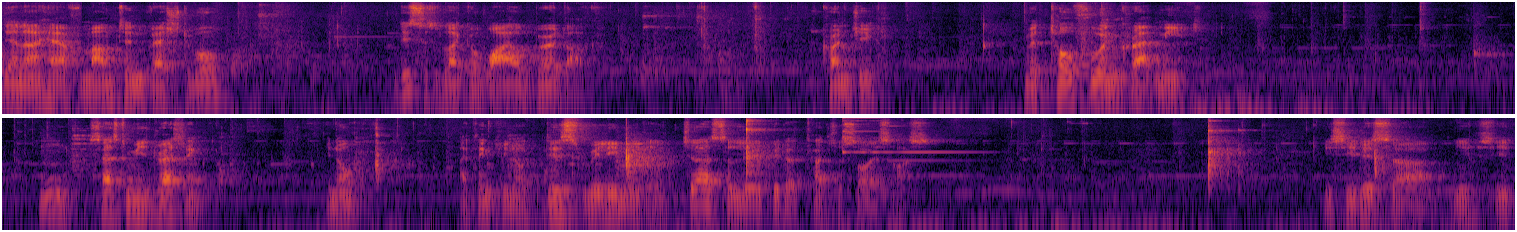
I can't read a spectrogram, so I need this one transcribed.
Then I have mountain vegetable. This is like a wild burdock. Crunchy. With tofu and crab meat. Mm, sesame dressing. You know, I think you know this really needed just a little bit of touch of soy sauce. You see this, uh, you see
